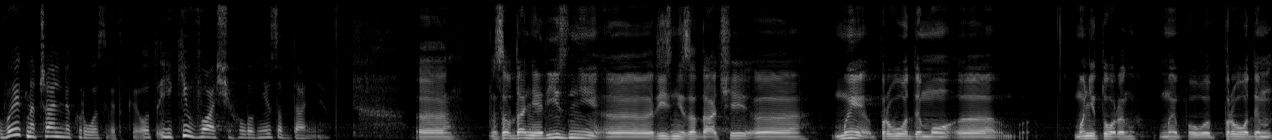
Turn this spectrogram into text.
Ви як начальник розвідки. От які ваші головні завдання? Е, Завдання різні, е, різні задачі. Е, Ми проводимо е, моніторинг, ми проводимо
